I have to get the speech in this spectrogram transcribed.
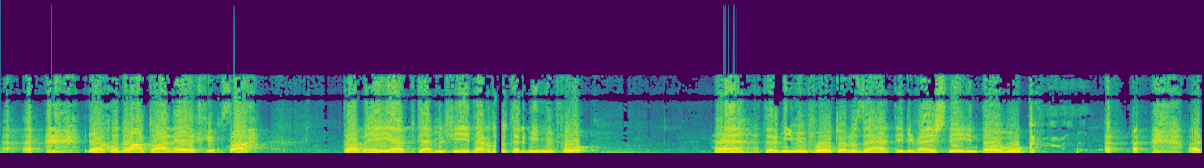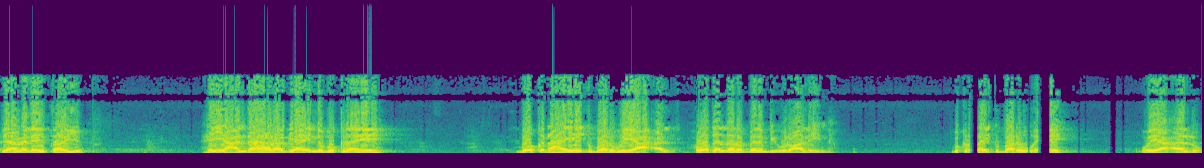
ياخد راحته على الآخر صح؟ طب هي بتعمل فيه إيه؟ تاخده ترميه من فوق؟ ها هترميه من فوق تقول له زهقتني في عيشتي انت وابوك. هتعمل إيه طيب؟ هي عندها رجاء إن بكرة إيه؟ بكرة هيكبر ويعقل. هو ده اللي ربنا بيقوله علينا. بكرة هيكبروا وايه؟ ويعقلوا.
